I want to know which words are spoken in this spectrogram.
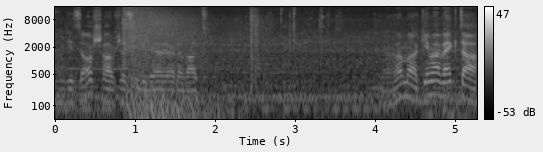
Haben die jetzt auch Scharfschützengewehre oder was? Na hör mal, geh mal weg da.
